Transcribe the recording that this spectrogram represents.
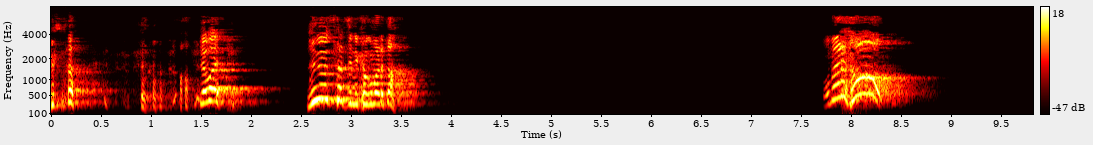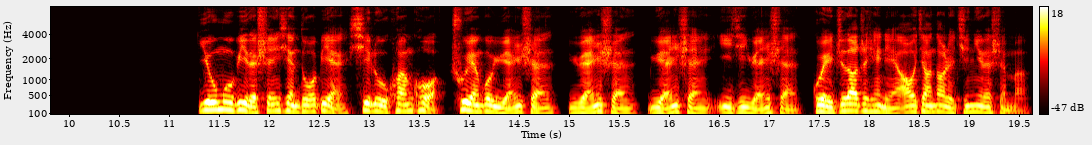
うきさんやばいゆうきたちに囲まれた 幽木碧的声线多变，戏路宽阔，出演过元神、元神、元神以及元神。鬼知道这些年凹酱到底经历了什么。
